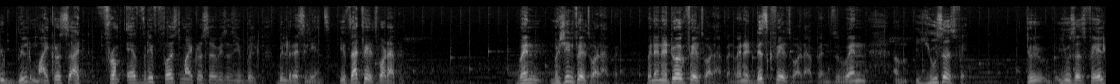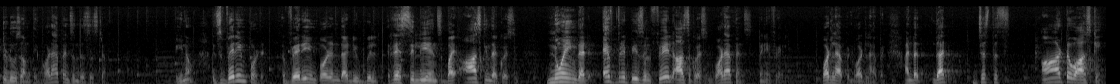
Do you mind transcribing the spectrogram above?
you build microsite from every first microservices you build, build resilience. If that fails, what happened? When machine fails, what happened? When a network fails, what happens? When a disk fails, what happens? When um, users fail, to users fail to do something, what happens in the system? You know, it's very important, very important that you build resilience by asking that question. Knowing that every piece will fail, ask the question, what happens when you fail? What will happen? What will happen? And that, that just the art of asking,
